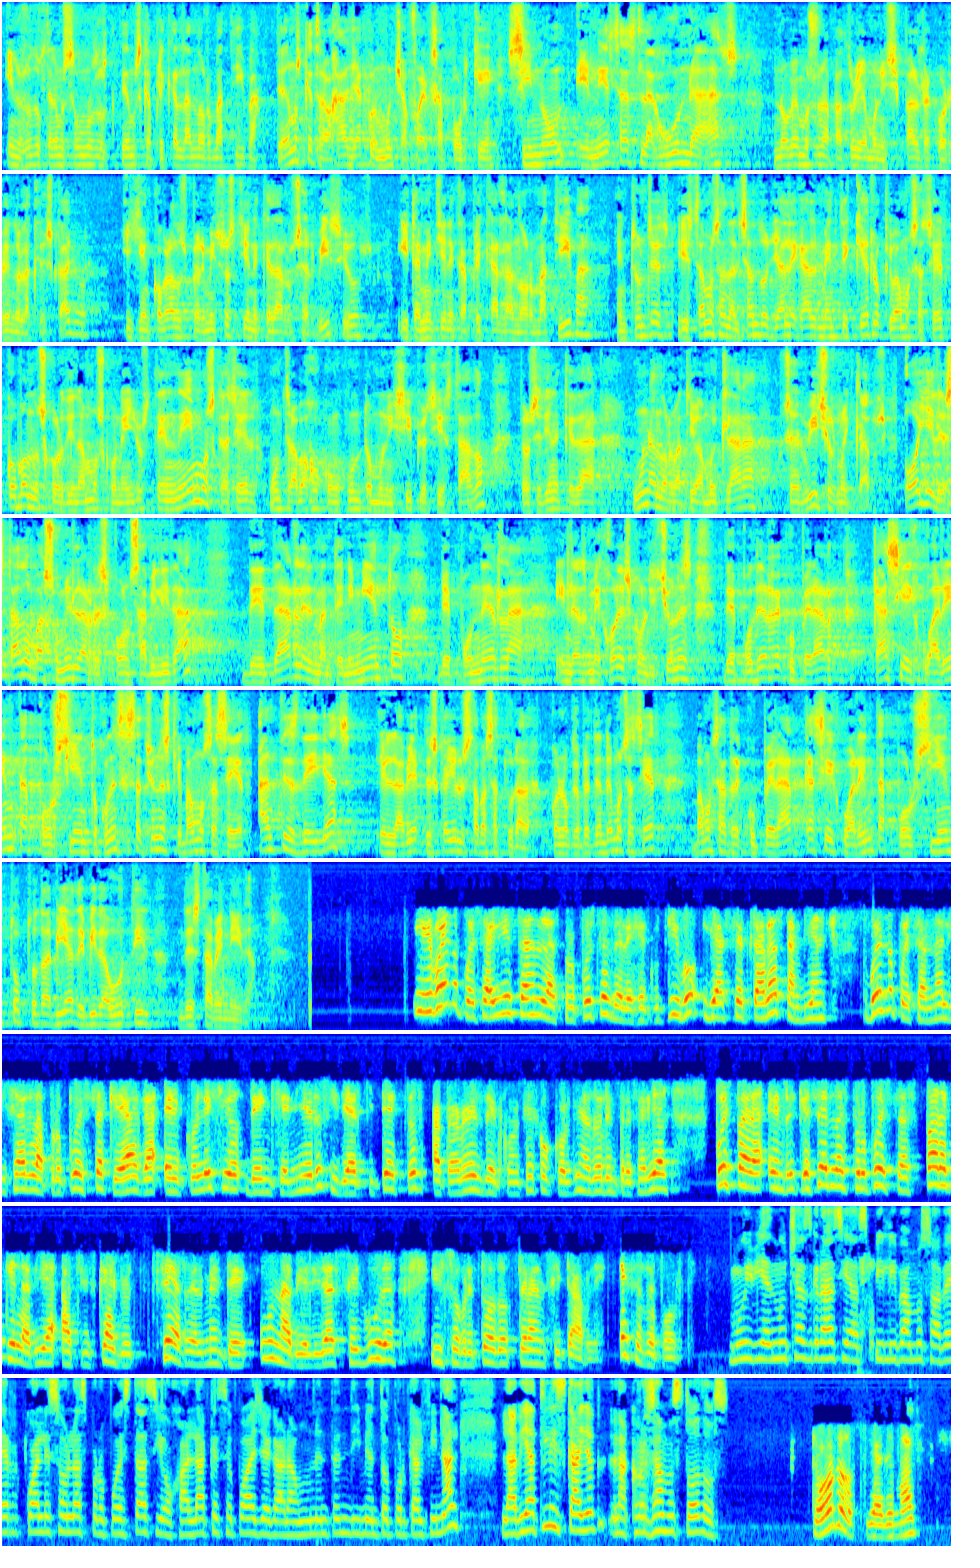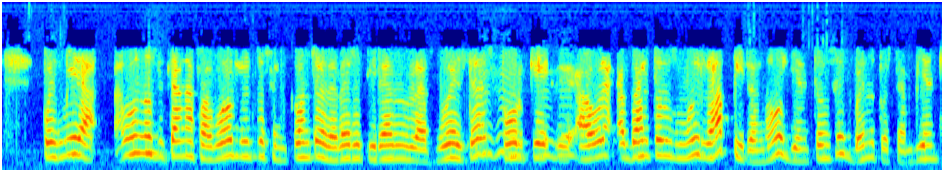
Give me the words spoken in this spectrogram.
y nosotros tenemos somos los que tenemos que aplicar la normativa. Tenemos que trabajar ya con mucha fuerza porque si no, en esas lagunas no vemos una patrulla municipal recorriendo la Cliscayo y quien cobra los permisos tiene que dar los servicios y también tiene que aplicar la normativa. Entonces, estamos analizando ya legalmente qué es lo que vamos a hacer, cómo nos coordinamos con ellos. Tenemos que hacer un trabajo conjunto municipios y Estado, pero se tiene que dar una normativa muy clara, servicios muy claros. Hoy el Estado va a asumir la responsabilidad de darle el mantenimiento, de ponerla en las mejores condiciones, de poder recuperar casi el 40%. Con esas acciones que vamos a hacer, antes de ellas, la vía Criscayo estaba saturada. Con lo que pretendemos hacer, vamos a recuperar casi el 40% todavía de vida útil de esta avenida. Y bueno, pues ahí están las propuestas del Ejecutivo y aceptará también bueno, pues analizar la propuesta que haga el Colegio de Ingenieros y de Arquitectos a través del Consejo Coordinador Empresarial, pues para enriquecer las propuestas para que la vía Atriscayo sea realmente una vialidad segura y sobre todo transitable. Ese reporte. Muy bien, muchas gracias, Pili. Vamos a ver cuáles son las propuestas y ojalá que se pueda llegar a un entendimiento, porque al final la vía Tliscayot la cruzamos todos. Todos, y además pues mira, unos están a favor y otros en contra de haber retirado las vueltas porque eh, ahora van todos muy rápido, ¿no? Y entonces, bueno, pues también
